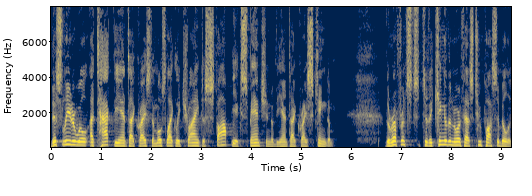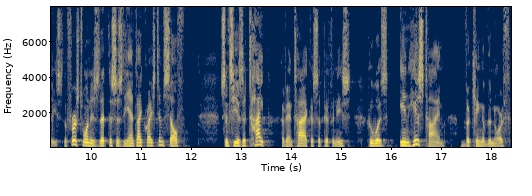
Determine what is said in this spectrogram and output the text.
This leader will attack the Antichrist and most likely trying to stop the expansion of the Antichrist kingdom. The reference to the king of the north has two possibilities. The first one is that this is the Antichrist himself, since he is a type of Antiochus Epiphanes, who was in his time the king of the north.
